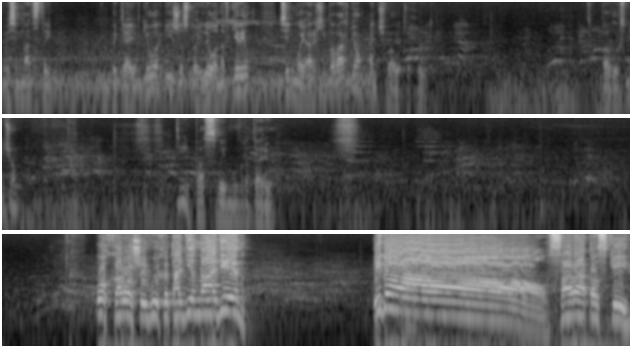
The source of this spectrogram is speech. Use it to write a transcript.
18 Бытяев Георгий, 6 Леонов Кирилл, 7 Архипов Артем, Ачваут выходит. Павлов с мячом. И пас своему вратарю. Ох, хороший выход. Один на один. И гол! Саратовский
